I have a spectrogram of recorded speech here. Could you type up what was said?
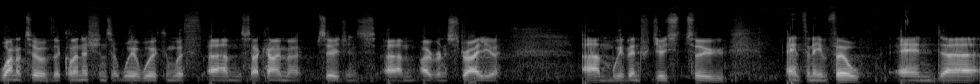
one or two of the clinicians that we're working with, um, sarcoma surgeons um, over in Australia, um, we've introduced to Anthony and Phil, and uh,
